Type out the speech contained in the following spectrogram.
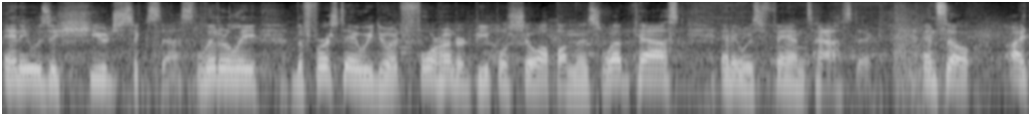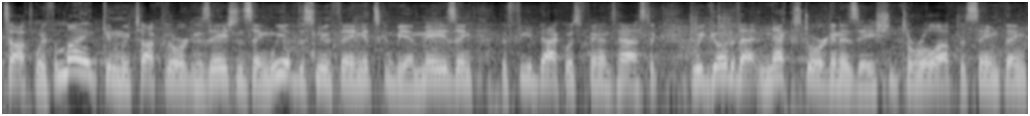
and it was a huge success. Literally, the first day we do it, 400 people show up on this webcast, and it was fantastic. And so, I talked with Mike, and we talked with the organization saying, we have this new thing, it's going to be amazing, the feedback was fantastic. We go to that next organization to roll out the same thing,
